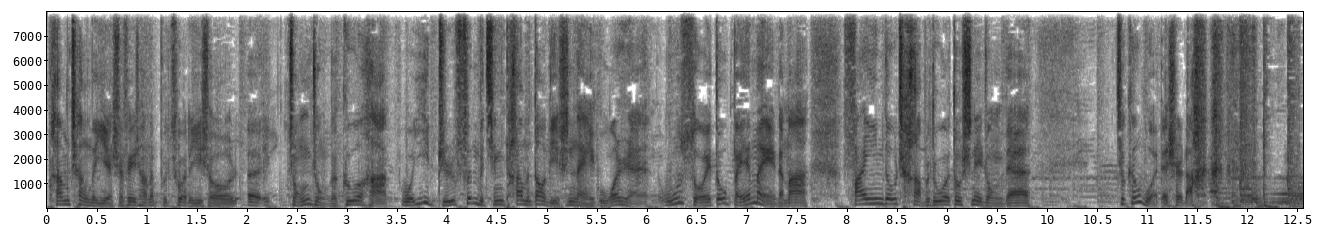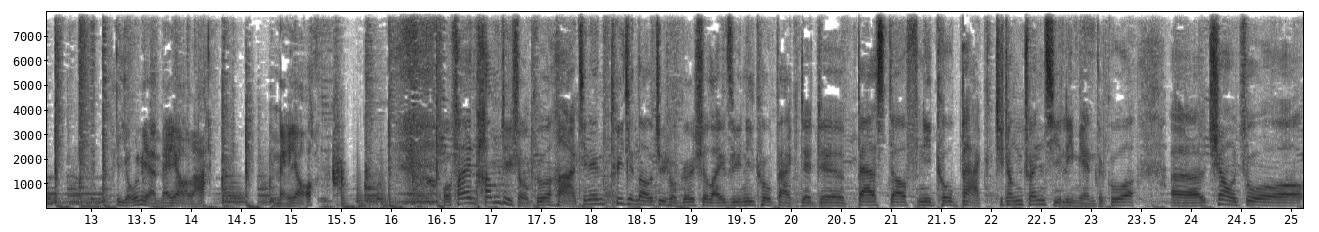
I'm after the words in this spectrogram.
他们唱的也是非常的不错的一首呃种种的歌哈。我一直分不清他们到底是哪国人，无所谓，都北美的嘛，发音都差不多，都是那种的，就跟我的似的。有脸没有了？没有。我发现他们这首歌哈，今天推荐到的这首歌是来自于 Nickelback 的《The Best of Nickelback》这张专辑里面的歌，呃，叫做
